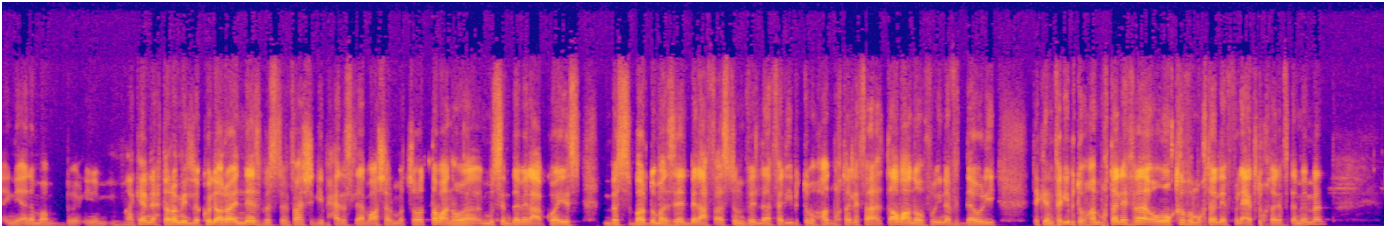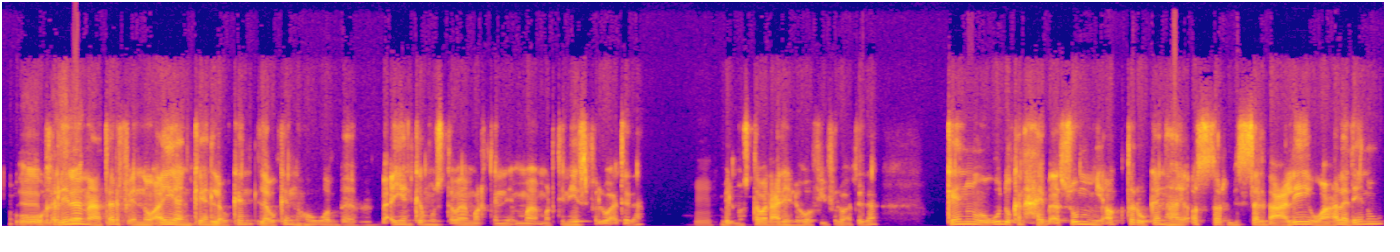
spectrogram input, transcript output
يعني مع يعني مع كامل احترامي لكل آراء الناس بس ما ينفعش تجيب حارس لعب 10 ماتشات. طبعا هو الموسم ده بيلعب كويس بس برضه ما زال بيلعب في أستون فيلا فريق بطموحات مختلفة. طبعا هو فوقينا في الدوري لكن فريق بطموحات مختلفة وموقفه مختلف ولعيبته مختلفة تماما. ما وخلينا زال نعترف إنه ايا كان لو كان لو كان هو ب- بايا كان مستواه مارتيني- ما- مارتينيز في الوقت ده. بالمستوى العالي اللي هو فيه في الوقت ده كان وجوده كان هيبقى سمي أكتر وكان هيأثر بالسلب عليه وعلى دينه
